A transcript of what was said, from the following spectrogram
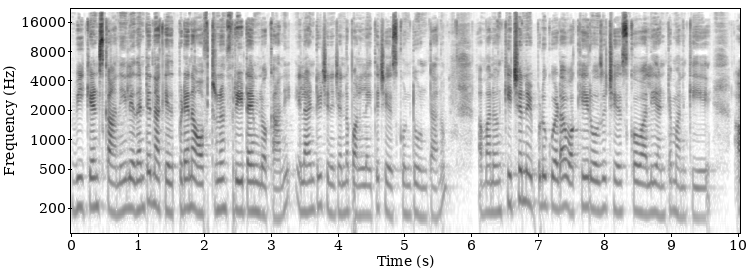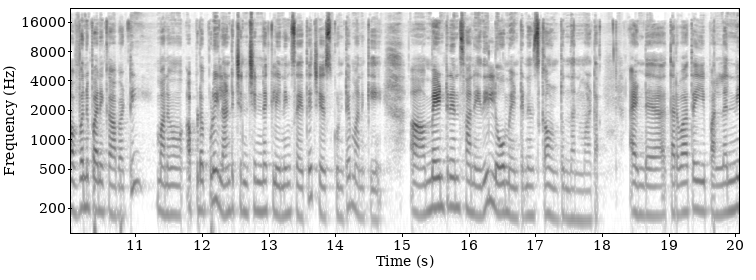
వీకెండ్స్ కానీ లేదంటే నాకు ఎప్పుడైనా ఆఫ్టర్నూన్ ఫ్రీ టైంలో కానీ ఇలాంటివి చిన్న చిన్న పనులు అయితే చేసుకుంటూ ఉంటాను. మనం కిచెన్ ఎప్పుడు కూడా ఒకే రోజు చేసుకోవాలి అంటే మనకి అవ్వని పని కాబట్టి మనం అప్పుడప్పుడు ఇలాంటి చిన్న చిన్న క్లీనింగ్స్ అయితే చేసుకుంటే మనకి మెయింటెనెన్స్ అనేది లో మెయింటెనెన్స్గా ఉంటుందన్నమాట. అండ్ తర్వాత ఈ పనులన్నీ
